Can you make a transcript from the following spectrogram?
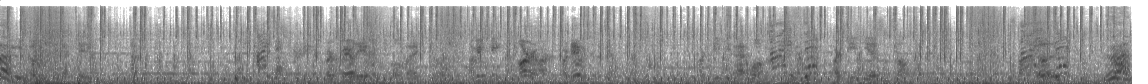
We're barely able to keep all of extra. I mean, we, our, our, damage is Our DPS, well, our DPS is not, it's not good.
